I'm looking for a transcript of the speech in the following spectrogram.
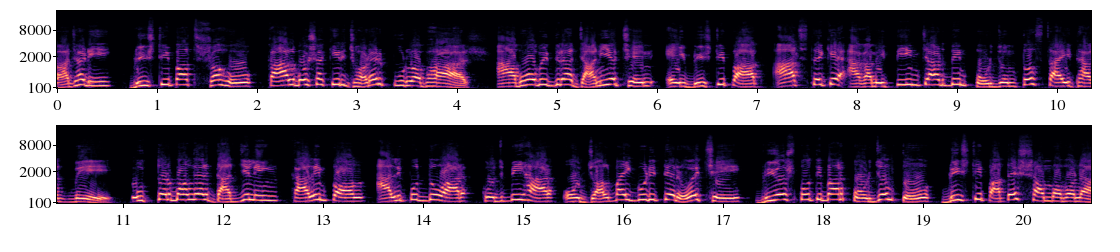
মাঝারি বৃষ্টিপাত সহ কালবৈশাখীর ঝড়ের পূর্বাভাস। আবহাওয়াবিদরা জানিয়েছেন, এই বৃষ্টিপাত আজ থেকে আগামী তিন চার দিন পর্যন্ত স্থায়ী থাকবে। উত্তরবঙ্গের দার্জিলিং, কালিম্পং, আলিপুরদুয়ার, কোচবিহার ও জলপাইগুড়িতে রয়েছে বৃহস্পতিবার পর্যন্ত বৃষ্টিপাতের সম্ভাবনা।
